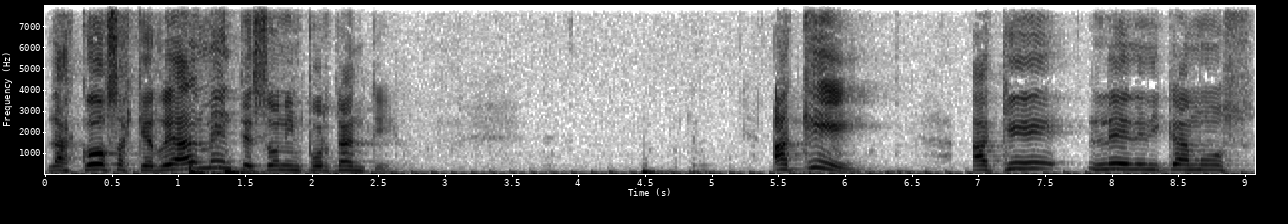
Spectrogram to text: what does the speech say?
las cosas que realmente son importantes. ¿A qué? ¿A qué le dedicamos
